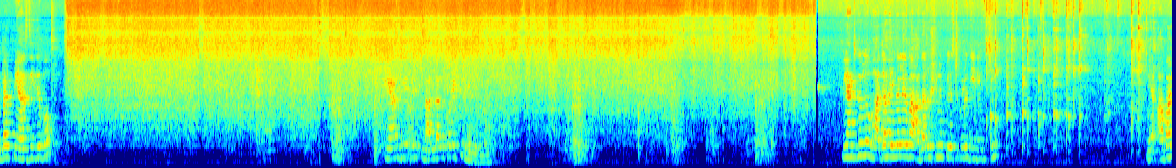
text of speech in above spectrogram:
এবার পেঁয়াজ দিয়ে দেবো। পেঁয়াজ দিয়ে বেশ লাল লাল করে একটু ভেজে দেবো পেঁয়াজগুলো ভাজা হয়ে গেলে এবার আদা, রসুনের পেস্টগুলো দিয়ে দিচ্ছি। আবার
